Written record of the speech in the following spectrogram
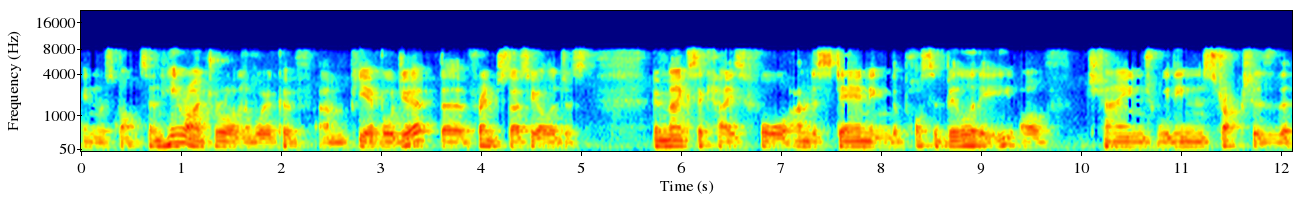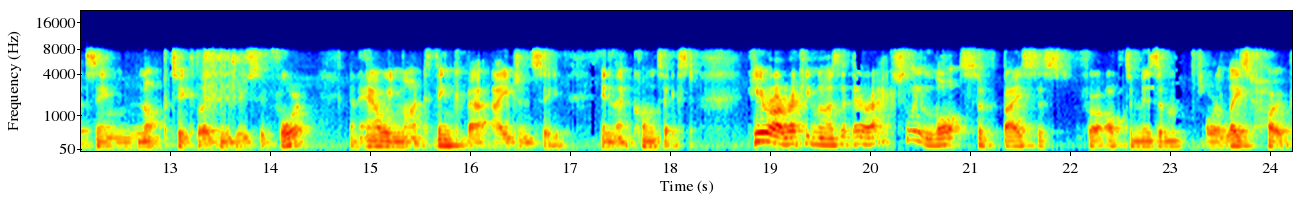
in response. And here I draw on the work of um, Pierre Bourdieu, the French sociologist, who makes a case for understanding the possibility of change within structures that seem not particularly conducive for it and how we might think about agency in that context. Here I recognise that there are actually lots of basis for optimism or at least hope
